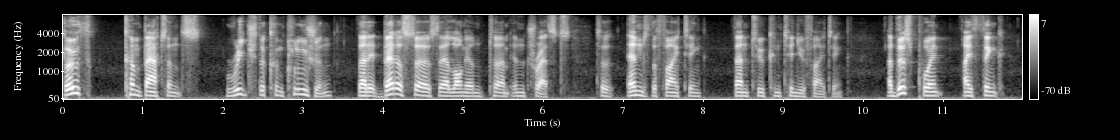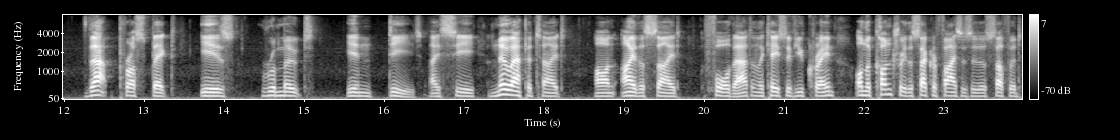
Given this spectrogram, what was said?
both combatants reach the conclusion that it better serves their long term interests to end the fighting than to continue fighting. At this point, I think that prospect is remote indeed. I see no appetite on either side for that. In the case of Ukraine, on the contrary, the sacrifices it has suffered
